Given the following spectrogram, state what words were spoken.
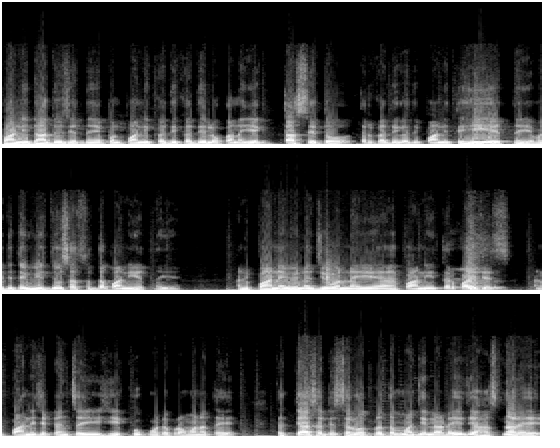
पाणी दहा दिवस येत नाही आहे पण पाणी कधी कधी लोकांना एक तास येतो तर कधी कधी पाणी तेही येत नाही आहे म्हणजे ते वीस दिवसात सुद्धा पाणी येत नाही आहे आणि पाण्याविना जीवन नाही आणि पाणी तर पाहिजेच. आणि पाण्याची टंचाई ही खूप मोठ्या प्रमाणात आहे. तर त्यासाठी सर्वात प्रथम माझी लढाई जी हसणार आहे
